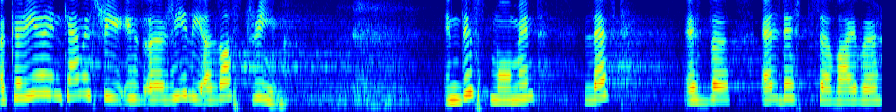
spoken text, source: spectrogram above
A career in chemistry is a really a lost dream. In this moment, left is the eldest survivor,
